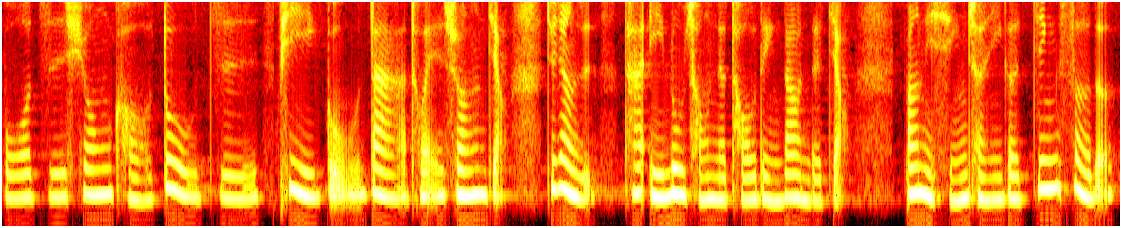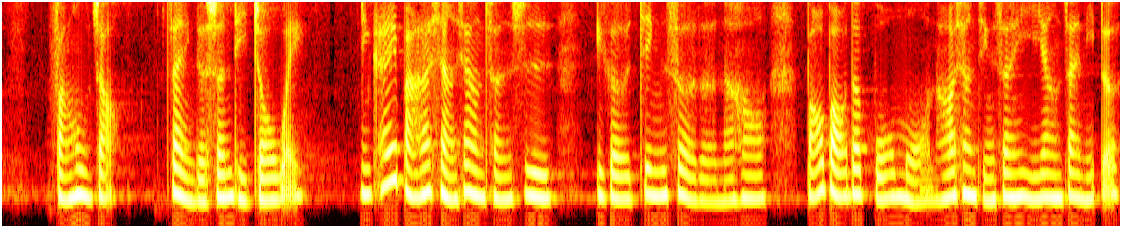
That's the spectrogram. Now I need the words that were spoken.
脖子、胸口、肚子、屁股、大腿、双脚，就这样子。它一路从你的头顶到你的脚，帮你形成一个金色的防护罩，在你的身体周围。你可以把它想象成是一个金色的，然后薄薄的薄膜，然后像紧身衣一样在你的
